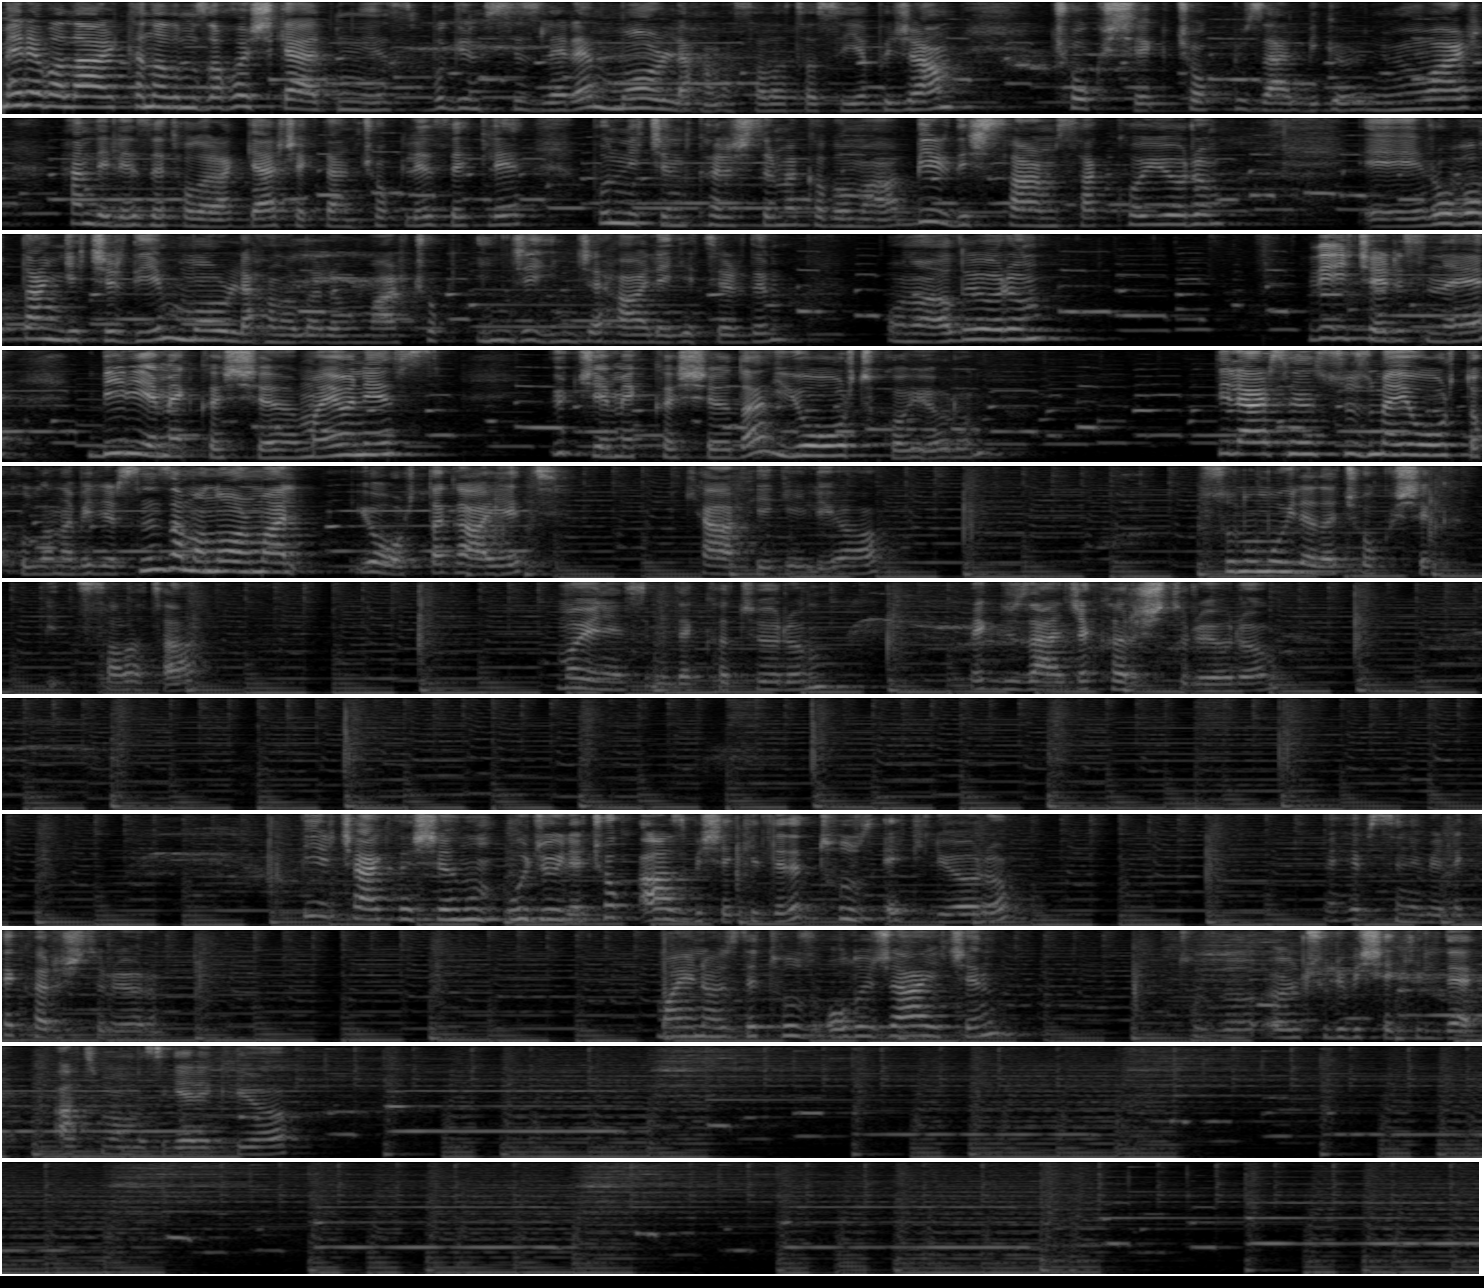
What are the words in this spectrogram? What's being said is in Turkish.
Merhabalar kanalımıza hoş geldiniz. Bugün sizlere mor lahana salatası yapacağım. Çok şık, çok güzel bir görünümü var. Hem de lezzet olarak gerçekten çok lezzetli. Bunun için karıştırma kabıma bir diş sarımsak koyuyorum. Ee, robottan geçirdiğim mor lahanalarım var. Çok ince ince hale getirdim. Onu alıyorum. Ve içerisine bir yemek kaşığı mayonez, 3 yemek kaşığı da yoğurt koyuyorum. Dilerseniz süzme yoğurt da kullanabilirsiniz ama normal yoğurt da gayet kafi geliyor. Sunumuyla da çok şık bir salata. Mayonezimi de katıyorum ve güzelce karıştırıyorum. Bir çay kaşığının ucuyla çok az bir şekilde de tuz ekliyorum hepsini birlikte karıştırıyorum. Mayonezde tuz olacağı için tuzu ölçülü bir şekilde atmamız gerekiyor.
